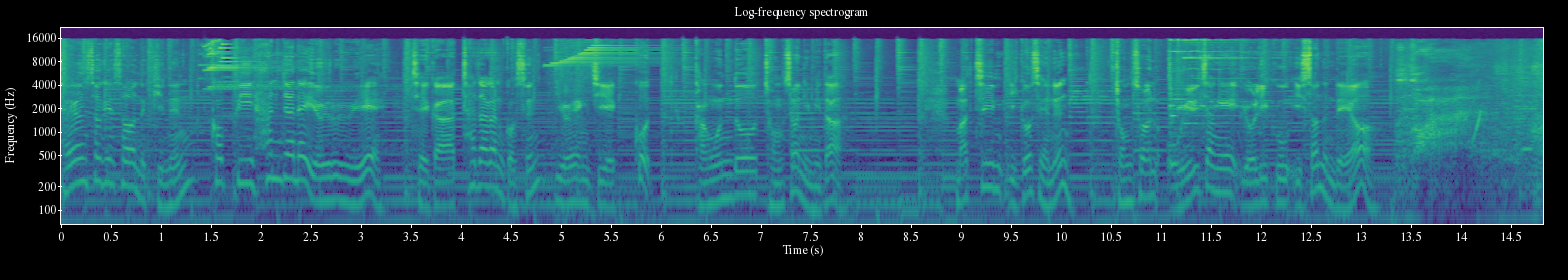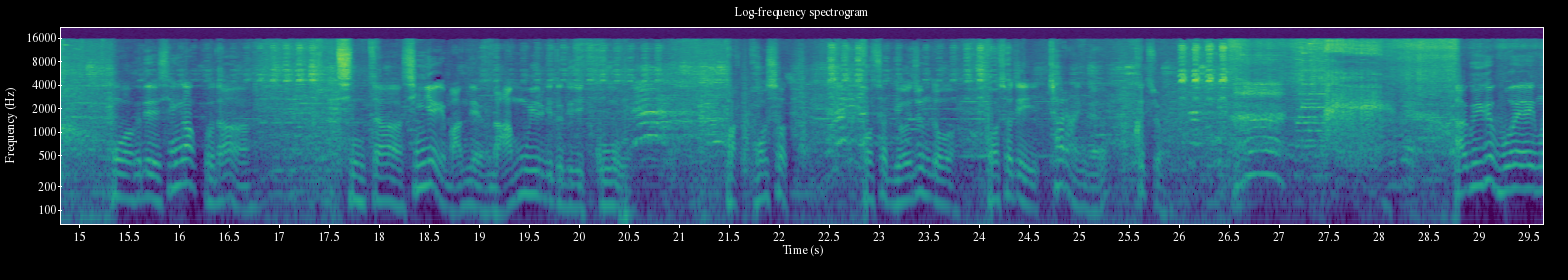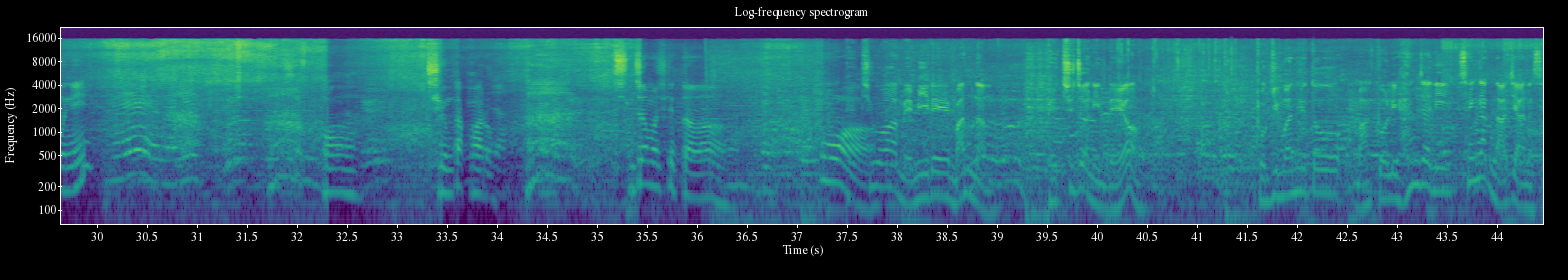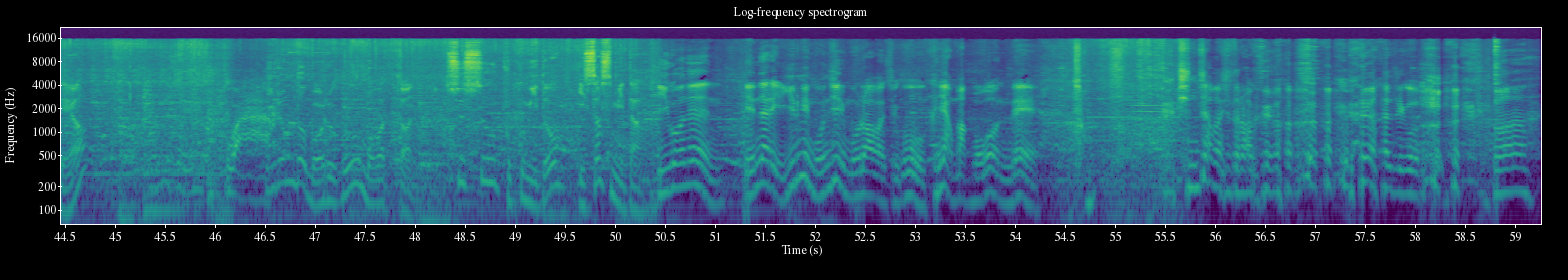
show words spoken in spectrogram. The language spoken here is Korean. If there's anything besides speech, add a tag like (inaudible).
자연 속에서 느끼는 커피 한 잔의 여유를 위해 제가 찾아간 곳은 여행지의 꽃 강원도 정선입니다. 마침 이곳에는 정선 오일장이 열리고 있었는데요. 와, 근데 생각보다 진짜 신기하게 많네요. 나무 일기도 있고 막 버섯, 버섯 요즘도 버섯이 철 아닌가요? 그렇죠? 아이고 이게 뭐예요 이모니? 와 지금 딱 바로. 진짜 맛있겠다. 우와. 배추와 메밀의 만남 배추전인데요. 보기만 해도 막걸리 한 잔이 생각나지 않으세요? 와. 이름도 모르고 먹었던 수수 부꾸미도 있었습니다. 이거는 옛날에 이름이 뭔지 몰라가지고 그냥 막 먹었는데 진짜 맛있더라고요. (laughs) 그래가지고 와.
